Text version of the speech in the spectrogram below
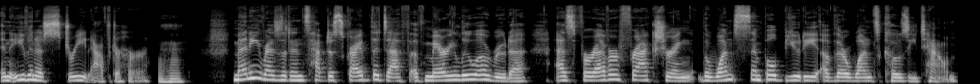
and even a street after her. Mhm. Many residents have described the death of Mary Lou Arruda as forever fracturing the once simple beauty of their once cozy town.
